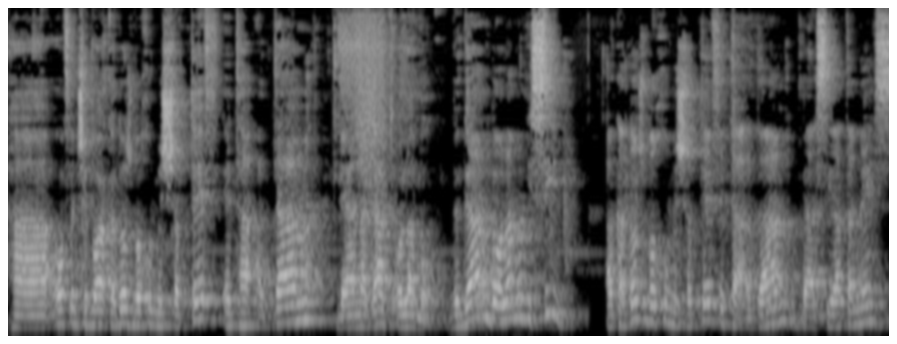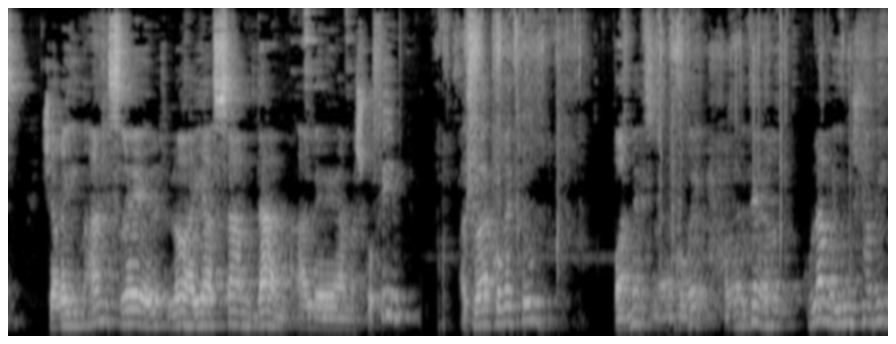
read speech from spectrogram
האופן שבו הקדוש ברוך הוא משתף את האדם בהנהגת עולמו, וגם בעולם הניסים. הקדוש ברוך הוא משתף את האדם בעשיית הנס, שהרי אם עם ישראל לא היה שם דם על אה, המשקופים, אז לא היה קורה כלום. או הנס לא היה קורה, לכל היותר, כולם היו מושמדים.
